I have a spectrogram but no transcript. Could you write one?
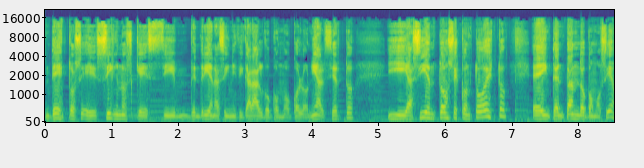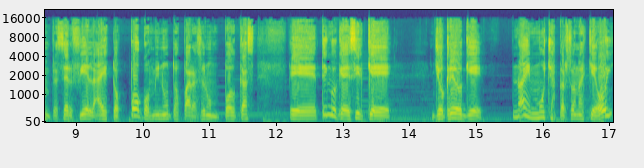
de estos eh, signos que sí vendrían a significar algo como colonial, ¿cierto? Y así entonces con todo esto, e intentando como siempre ser fiel a estos pocos minutos para hacer un podcast, eh, tengo que decir que yo creo que no hay muchas personas que hoy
